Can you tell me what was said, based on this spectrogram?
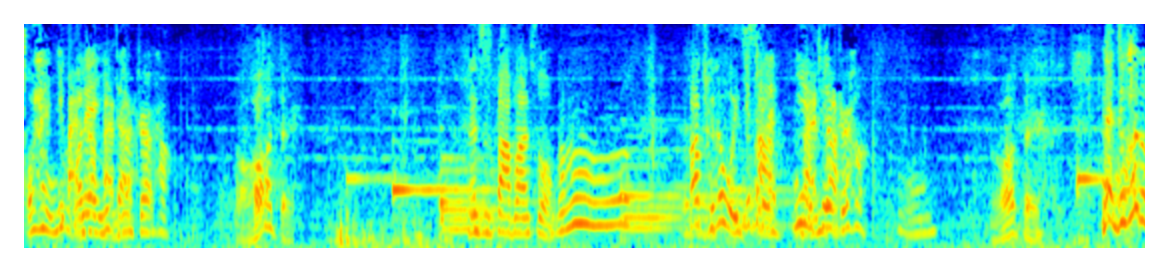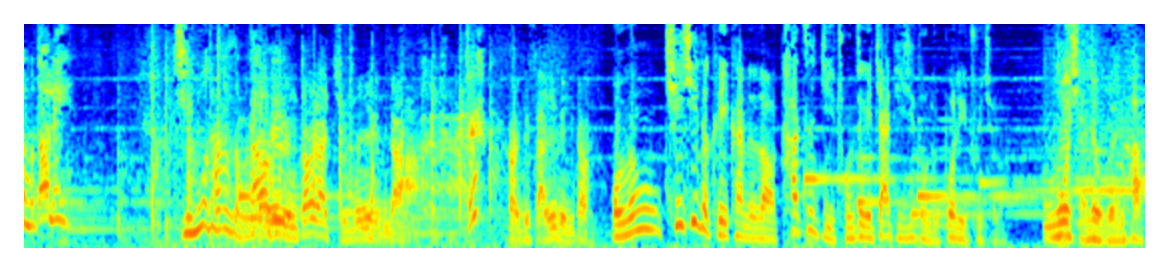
过来，你过来，你在这儿哈。啊，对。那是爸爸说，把推到位置上，慢点儿哈。哦。哦，对。那这块怎么倒的？积木它是怎么倒的？认到了，积木你认到哈。这好，就算你认到。我们清晰的可以看得到，他自己从这个家庭系统里剥离出去了。我现在问哈，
